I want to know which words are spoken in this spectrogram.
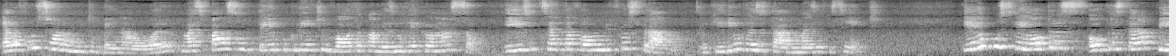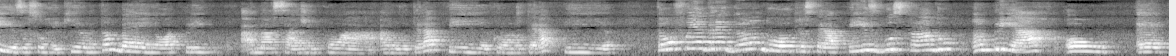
ela funciona muito bem na hora, mas passa um tempo o cliente volta com a mesma reclamação. E isso, de certa forma, me frustrava. Eu queria um resultado mais eficiente. E aí eu busquei outras, outras terapias. Eu sou reikiana também, eu aplico a massagem com a aromaterapia, cromoterapia. Então eu fui agregando outras terapias, buscando ampliar ou é,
